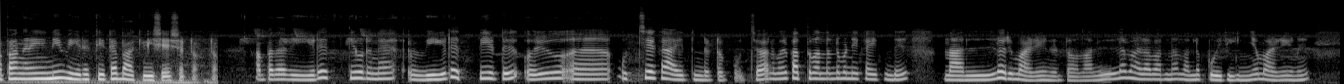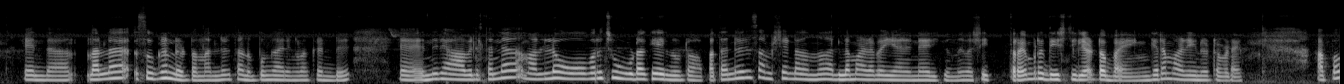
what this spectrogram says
അപ്പോൾ അങ്ങനെ ഇനി വീടെത്തിയിട്ടാണ് ബാക്കി വിശേഷം കേട്ടോ. അപ്പോൾ അതാ വീട് എത്തിയ ഉടനെ വീട് എത്തിയിട്ട് ഒരു ഉച്ചയൊക്കെ ആയിട്ടുണ്ട് കേട്ടോ. ഉച്ച പറയുമ്പോൾ ഒരു പത്ത് പന്ത്രണ്ട് മണിയൊക്കെ ആയിട്ടുണ്ട്. നല്ലൊരു മഴയാണ് കേട്ടോ. നല്ല മഴ പറഞ്ഞാൽ നല്ല പൊരിഞ്ഞ മഴയാണ്. എന്താ നല്ല സുഖമുണ്ട് കേട്ടോ. നല്ലൊരു തണുപ്പും കാര്യങ്ങളൊക്കെ ഉണ്ട്. ഇന്ന് രാവിലെ തന്നെ നല്ല ഓവർ ചൂടൊക്കെ ആയിരുന്നു കേട്ടോ അപ്പം തന്നെ ഒരു സംശയം ഉണ്ടായിരുന്നു നല്ല മഴ പെയ്യാൻ തന്നെ ആയിരിക്കുന്നു പക്ഷേ ഇത്രയും പ്രതീക്ഷിച്ചില്ല കേട്ടോ ഭയങ്കര മഴയാണ് കേട്ടോ ഇവിടെ. അപ്പോൾ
